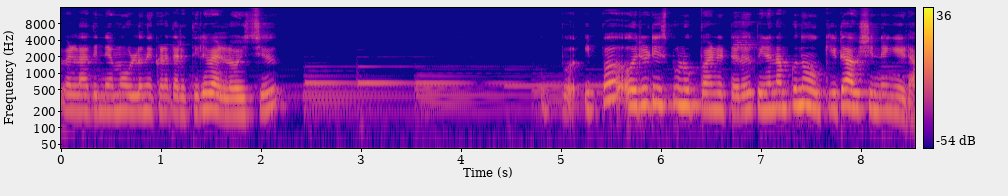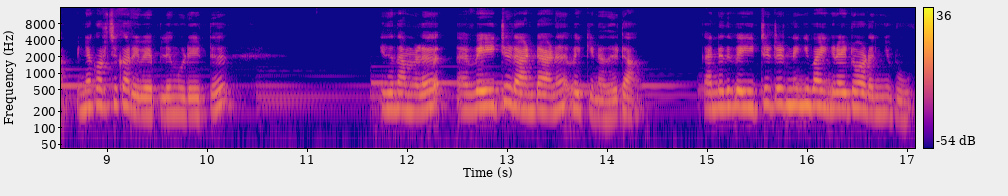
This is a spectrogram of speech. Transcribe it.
വെള്ളം അതിന്റെ മുകളിൽ നിൽക്കുന്ന തരത്തിൽ വെള്ളം ഒഴിച്ച് ഉപ്പ്. ഇപ്പോൾ ഒരു ടീസ്പൂൺ ഉപ്പാണ് ഇട്ടത്. പിന്നെ നമുക്ക് നോക്കിയിട്ട് ആവശ്യമുണ്ടെങ്കിൽ ഇടാം. പിന്നെ കുറച്ച് കറിവേപ്പിലയും കൂടി ഇട്ട് ഇത് നമ്മൾ വെയിറ്റ് ഇടാണ്ടാണ് വെക്കുന്നത് കേട്ടോ കാരണം ഇത് വെയിറ്റ് ഇട്ടിട്ടുണ്ടെങ്കിൽ ഭയങ്കരമായിട്ട് ഉടഞ്ഞു പോകും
